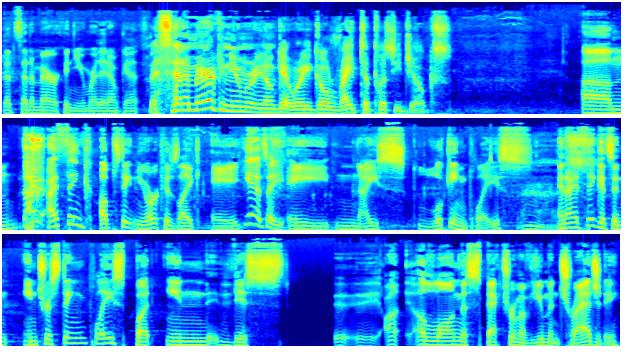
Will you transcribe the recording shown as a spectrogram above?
That's that American humor they don't get. That's that American humor you don't get, where you go right to pussy jokes. Um, I, I think upstate New York is like a yeah, it's a, a nice looking place, and I think it's an interesting place, but in this uh, uh, along the spectrum of human tragedy,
